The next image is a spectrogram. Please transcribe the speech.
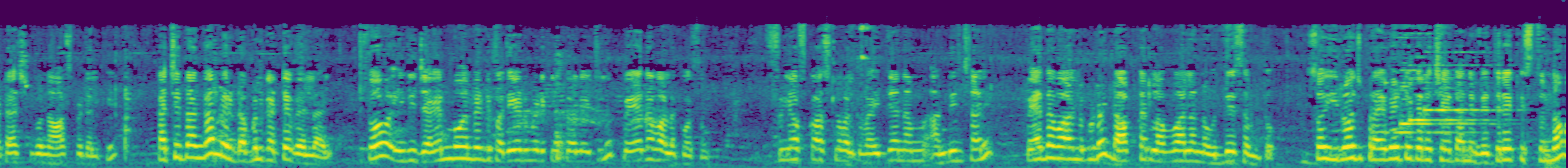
అటాచ్డ్ ఉన్న హాస్పిటల్కి ఖచ్చితంగా మీరు డబ్బులు కట్టే వెళ్ళాలి. సో ఇది జగన్మోహన్ రెడ్డి పదిహేడు మెడికల్ కాలేజీలు పేదవాళ్ళ కోసం. ఫ్రీ ఆఫ్ కాస్ట్లో వాళ్ళకి వైద్యాన్ని అందించాలి. పేదవాళ్ళు కూడా డాక్టర్లు అవ్వాలన్న ఉద్దేశంతో. సో ఈ రోజు ప్రైవేటీకరణ చేయడాన్ని వ్యతిరేకిస్తున్నాం.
